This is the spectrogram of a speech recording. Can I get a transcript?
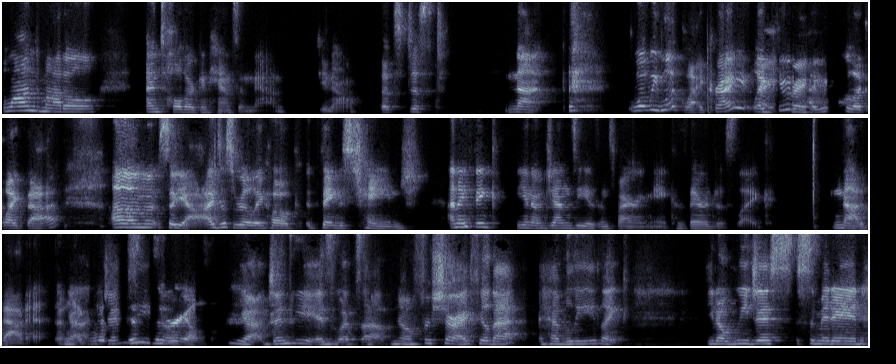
blonde model and tall, dark, and handsome man. You know, that's just not what we look like, right? Like right, you and right. I, we look like that. Um, so yeah, I just really hope things change. And I think, you know, Gen Z is inspiring me because they're just like not about it. They're yeah, like, Gen this Z isn't real. Yeah, Gen Z is what's up. No, for sure. I feel that heavily. Like you know, we just submitted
